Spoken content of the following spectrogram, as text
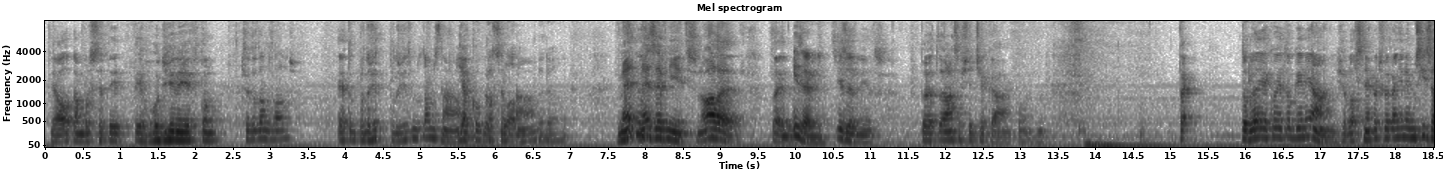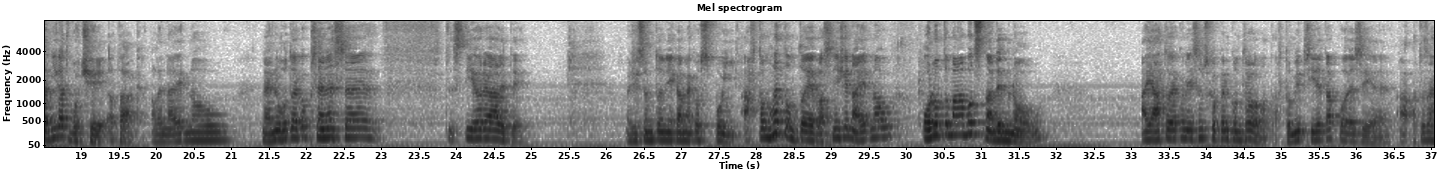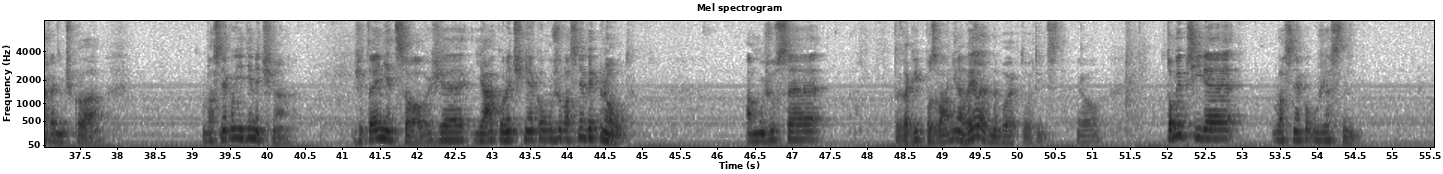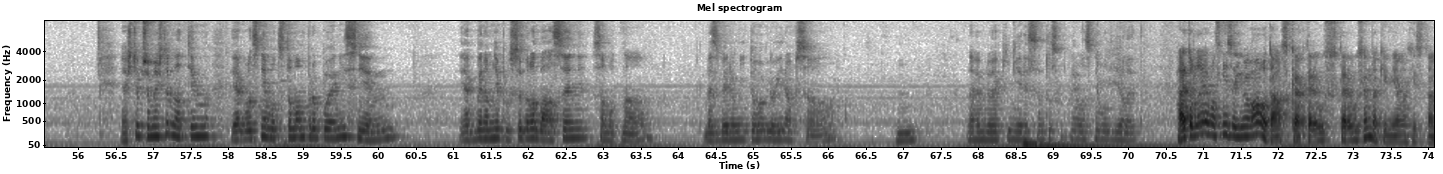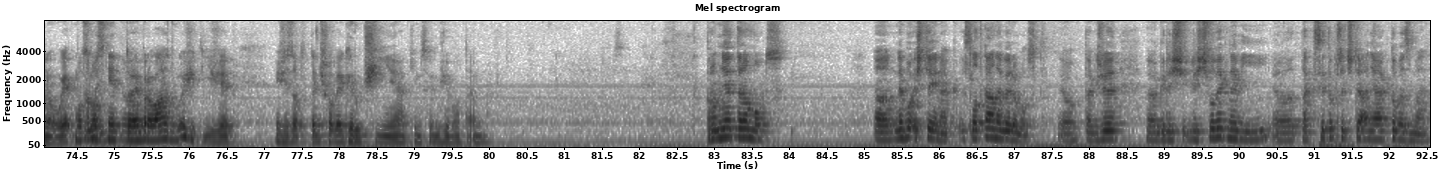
Jo, tam prostě ty, ty hodiny v tom... Co to tam znáš? Je to, protože, protože jsem to tam znal. Jako kaplan. Ne, ne zevnitř, no ale to je... I zevnitř. I zevnitř. To, je, to nás ještě čeká. Jako. Tak tohle jako je to geniální, že vlastně jako člověk ani nemusí zavírat oči a tak, ale najednou, najednou ho to jako přenese z té reality. A že se mu to někam jako spojí. A v tomhle to je vlastně, že najednou ono to má moc nade mnou a já to jako nejsem schopen kontrolovat. A v tom mi přijde ta poezie a, a ta zahradničková vlastně jako jedinečná že to je něco, že já konečně jako můžu vlastně vypnout a můžu se, to je takový pozvání na vejlet, nebo jak to říct, jo. To mi přijde vlastně jako úžasný. Já ještě přemýšlím nad tím, jak vlastně moc to mám propojený s ním, jak by na mě působila báseň samotná bezvědomí toho, kdo ji napsal. Hmm. Nevím, do jaký míry jsem to schopný vlastně oddělit. Ale tohle je vlastně zajímavá otázka, kterou, kterou jsem taky měl nachystanou. Jak moc vlastně to je pro vás důležitý, že, že za to ten člověk ručí nějakým svým životem? Pro mě teda moc. Nebo ještě jinak, sladká nevědomost. Jo? Takže e, když, když člověk neví, e, tak si to přečte a nějak to vezme.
